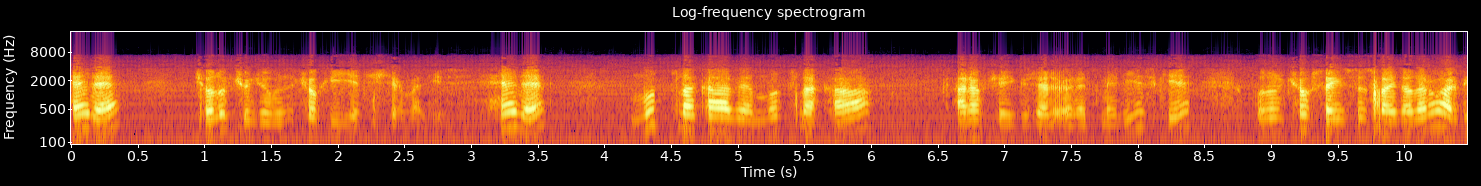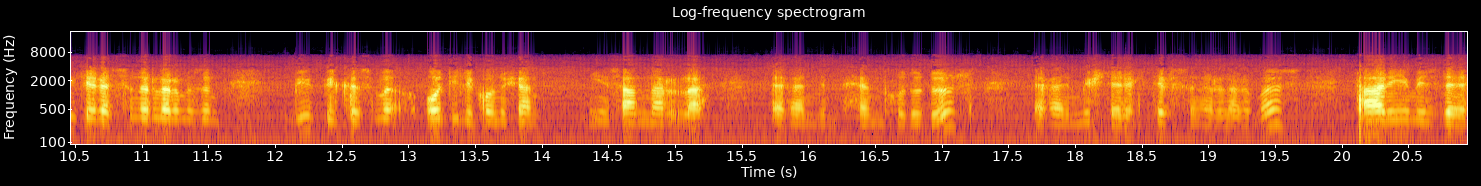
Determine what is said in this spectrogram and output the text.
Hele çoluk çocuğumuzu çok iyi yetiştirmeliyiz. Hele mutlaka ve mutlaka Arapçayı güzel öğretmeliyiz ki bunun çok sayısız faydaları var. Bir kere sınırlarımızın büyük bir kısmı o dili konuşan insanlarla efendim hem hududuz, efendim müşterektir sınırlarımız. Tarihimizde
